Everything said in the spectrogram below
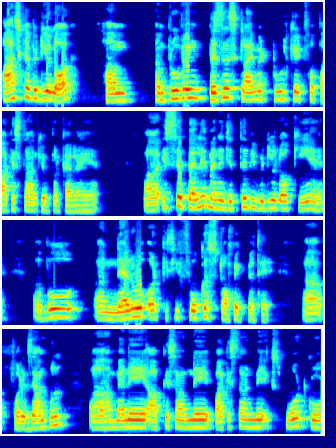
आज का वीडियो लॉग हम improving business climate tool kit for Pakistan के ऊपर कर रहे हैं। इससे पहले मैंने जितने भी वीडियो लॉग किए हैं, वो नैरो और किसी फोकस टॉपिक पे थे। फॉर एग्जांपल मैंने आपके सामने पाकिस्तान में एक्सपोर्ट को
